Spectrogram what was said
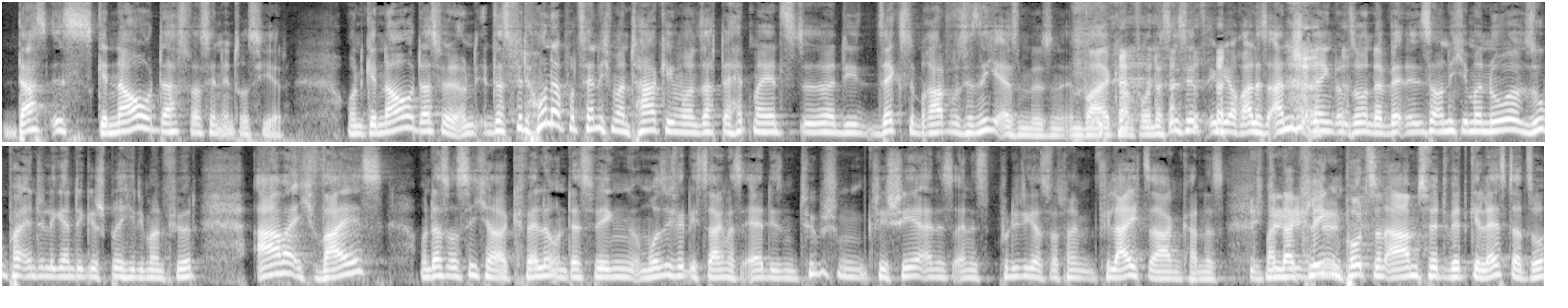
das ist genau das, was ihn interessiert. Und genau das wird, und das wird hundertprozentig mal einen Tag geben, wo man sagt, da hätte man jetzt äh, die sechste Bratwurst jetzt nicht essen müssen im Wahlkampf. Und das ist jetzt irgendwie auch alles anstrengend und so. Und da ist auch nicht immer nur super intelligente Gespräche, die man führt. Aber ich weiß, und das aus sicherer Quelle, und deswegen muss ich wirklich sagen, dass er diesen typischen Klischee eines, eines Politikers, was man vielleicht sagen kann, dass Ich- man da ich- Klinken putzt und abends wird, wird gelästert so.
